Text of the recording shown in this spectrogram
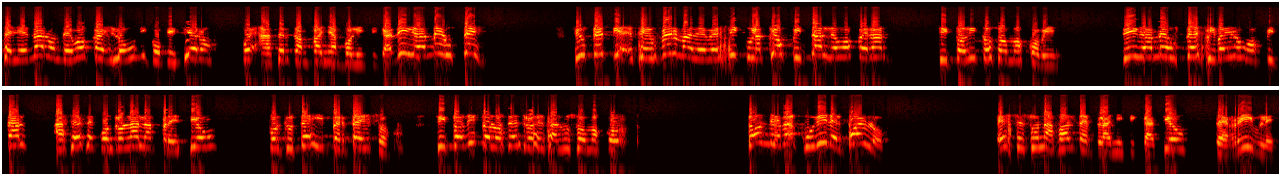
se llenaron de boca y lo único que hicieron fue hacer campaña política. Dígame usted, si usted se enferma de vesícula, ¿qué hospital le va a operar si toditos somos COVID? Dígame usted si va a ir a un hospital a hacerse controlar la presión porque usted es hipertenso. Si toditos los centros de salud somos COVID, ¿dónde va a acudir el pueblo? Esa es una falta de planificación terrible.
